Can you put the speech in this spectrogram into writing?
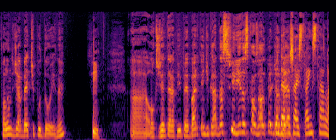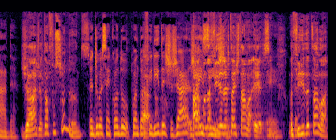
Falando de diabetes tipo 2, né? Sim. A oxigenoterapia hiperbárica é indicada nas feridas causadas pelo quando diabetes. Quando ela já está instalada. Já, já está funcionando. Eu digo assim, quando, quando a ah, ferida já, já ah, existe. quando a ferida já está instalada. É, sim. É, quando a ferida está lá.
